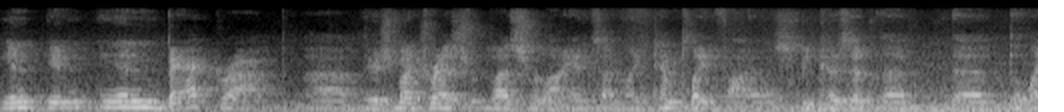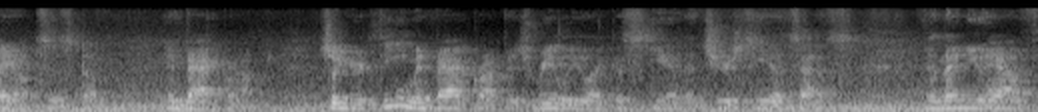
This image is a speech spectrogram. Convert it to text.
in, in, in backdrop, uh, there's much less, less reliance on like template files because of the, the, the layout system in backdrop. So your theme and backdrop is really like a skin, it's your CSS. And then you have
